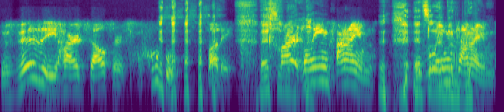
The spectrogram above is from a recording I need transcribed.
Vizzy hard seltzers. Ooh, buddy. That's hard, lean time. That's what, I've lean been, time.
